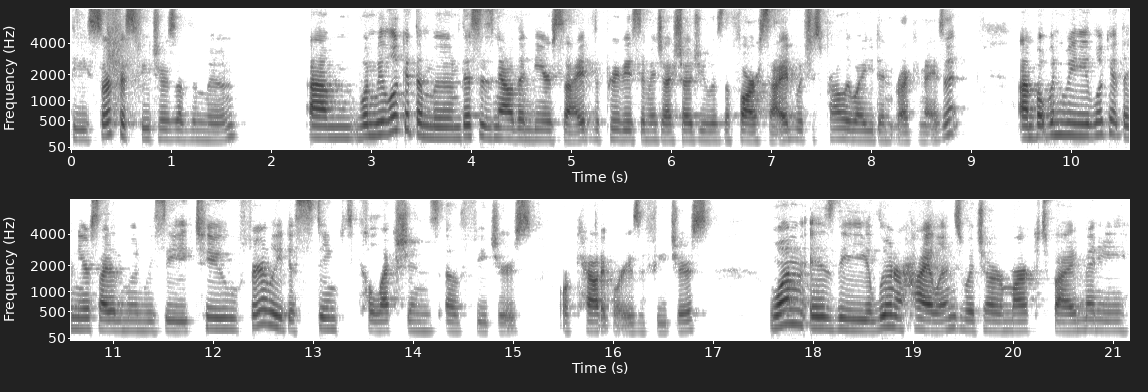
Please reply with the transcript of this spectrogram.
the surface features of the moon. Um, when we look at the moon, this is now the near side. The previous image I showed you was the far side, which is probably why you didn't recognize it. Um, but when we look at the near side of the moon, we see two fairly distinct collections of features or categories of features. One is the lunar highlands, which are marked by many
